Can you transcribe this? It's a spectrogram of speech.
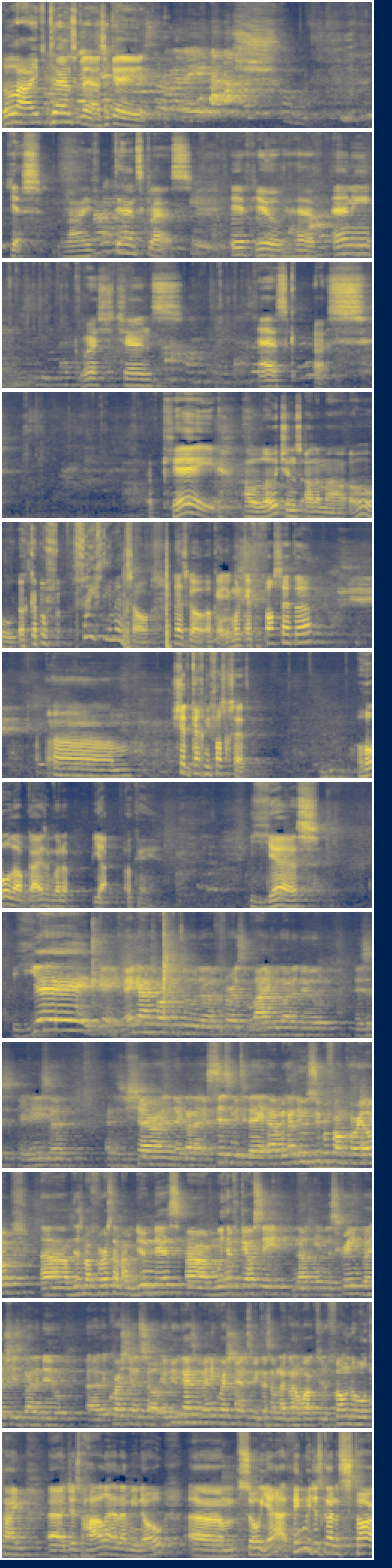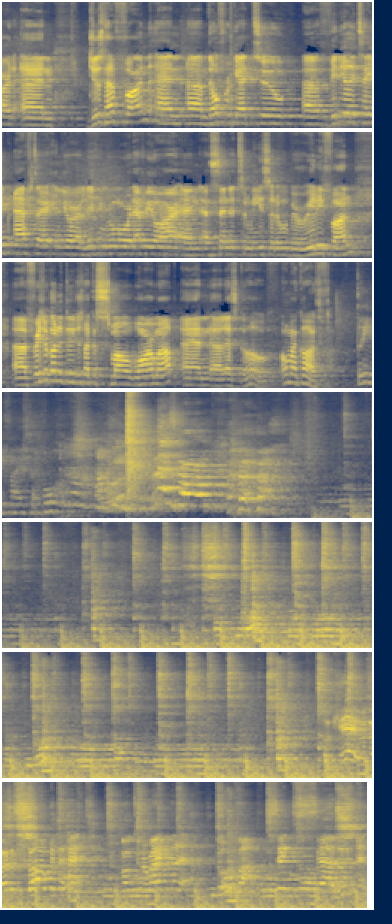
live dance class. Okay. Yes, live dance class. If you have any questions, ask us. Oké, hallootjes allemaal. Oh, ik heb al v- 15 mensen al. Let's go. Oké, die moet ik even vastzetten. Ehm, shit, ik krijg het niet vastgezet. Hold up, guys. I'm gonna. Yeah, okay. Yes. Yay! Okay, hey guys, welcome to the first live we're gonna do. This is Elisa and this is Sharon. They're gonna assist me today. Uh, we're gonna do super fun choreo. Um, this is my first time I'm doing this. Um, we have Kelsey not in the screen, but she's gonna do uh, the questions. So if you guys have any questions, because I'm not gonna walk to the phone the whole time, uh, just holler and let me know. Um, so yeah, I think we're just gonna start and just have fun and um, don't forget to uh, videotape after in your living room or whatever you are and, and send it to me so that will be really fun. Uh, first we're gonna do just like a small warm-up and uh, let's go. Oh my god. 53 volgers let's go! Okay, we're gonna start with the hat. Go to the right and the left. Go five, six, seven, eight.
